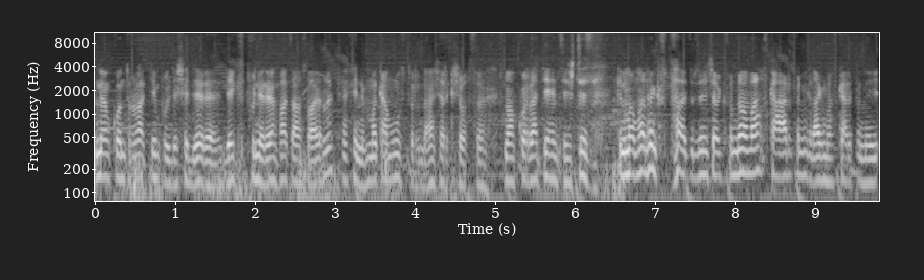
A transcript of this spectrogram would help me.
nu mi-am controlat timpul de ședere, de expunere în fața soarelui. În fine, mă cam ustur, dar încerc și eu să nu acord atenție, știți? Când mă mănânc spatele, încerc să nu mă scarp, pentru că dacă mă scarp în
